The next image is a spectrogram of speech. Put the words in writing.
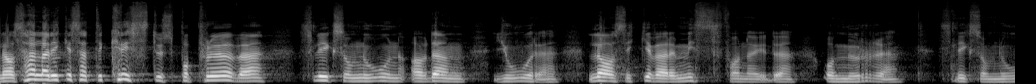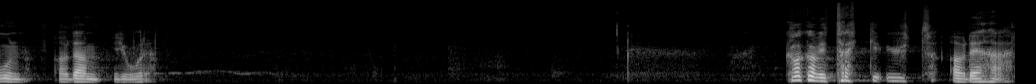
La oss heller ikke sette Kristus på prøve, slik som noen av dem gjorde. La oss ikke være misfornøyde og murre, slik som noen av dem gjorde. Hva kan vi trekke ut av det her?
